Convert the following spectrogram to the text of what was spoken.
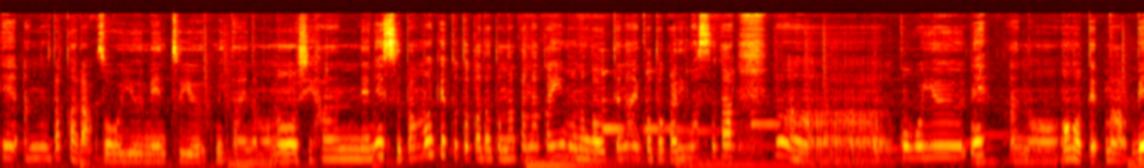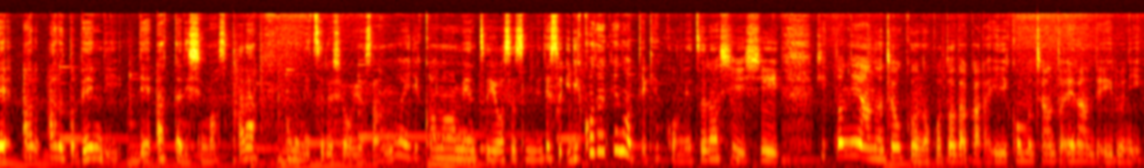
であのだからそういうめんつゆみたいなものを市販でねスーパーマーケットとかだとなかなかいいものが売ってないことがありますがまあこういうねあのものって、まあ、べあるあると便利であったりしますからこのみつる醤油さんのいりこのめんつゆおすすめです。いりこだけのって結構珍しいしきっとねあのジョー君のことだからいりこもちゃんと選んでいるに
